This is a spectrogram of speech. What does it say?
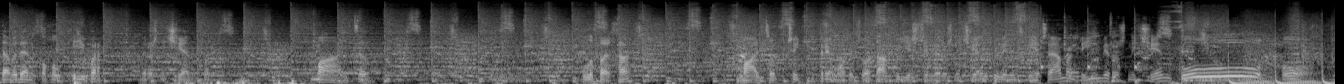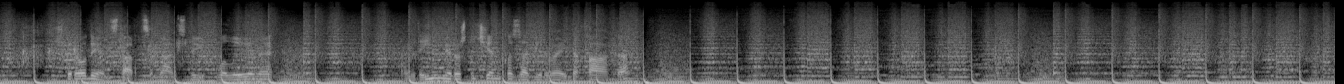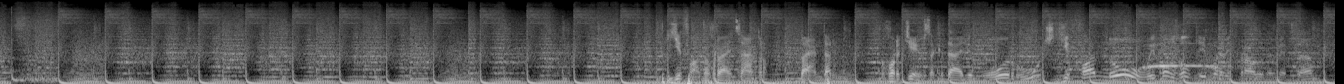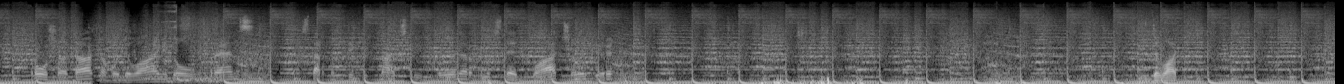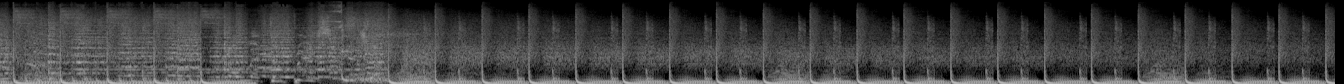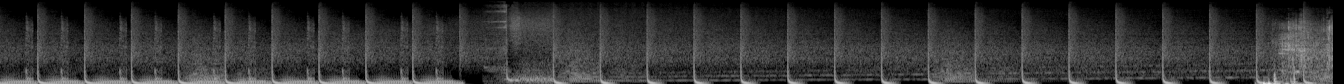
Давиденко голкіпер. Мірошниченко. Мальцев. Лепеха. Мальцев вчить підтримувати цю атаку. Є ще Мірошниченко. Він із м'ячем. Андрій Мірошниченко. О! 4-1 старт 17-ї хвилини. Андрій Мірошниченко забірвей Дахака. Єфанов грає центром. Бендер. Гордєєв закидає ліворуч. Єфанов. І повз голкіпера відправлено м'яча. Хороша атака. Гольова від Old Френс. Стартом 15 хвилини. Рахунок стає 2-4. Два.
